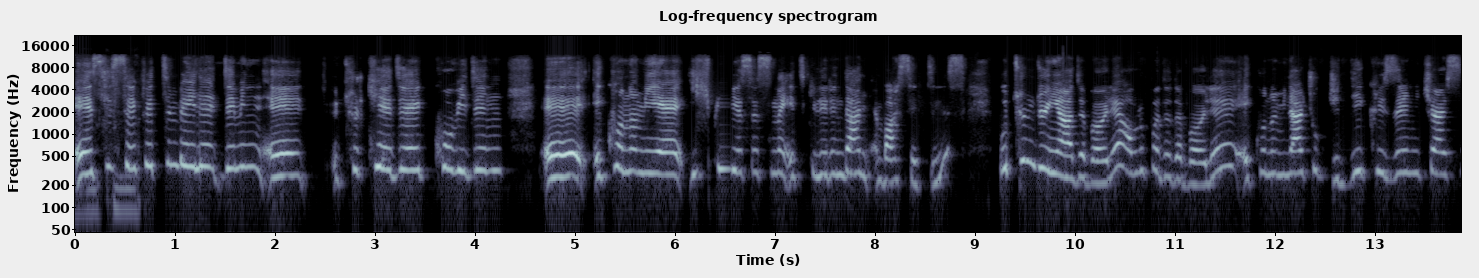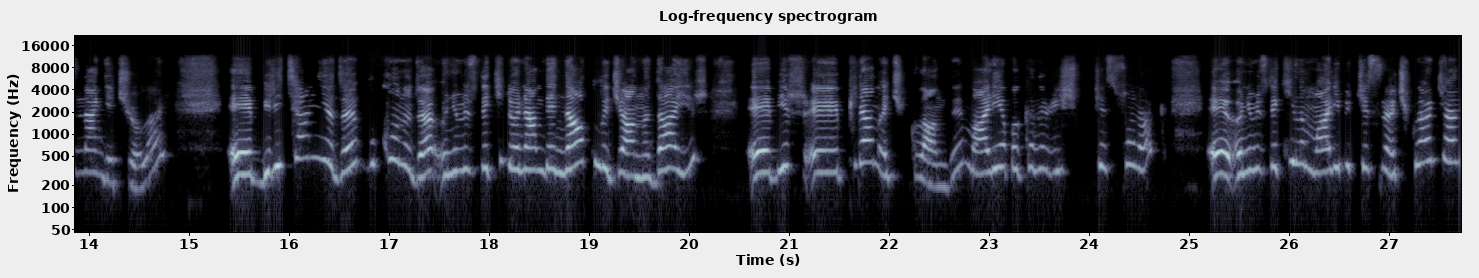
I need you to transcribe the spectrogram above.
E, siz Seyfettin Bey'le demin e, Türkiye'de Covid'in e, ekonomiye, iş piyasasına etkilerinden bahsettiniz. Bu tüm dünyada böyle, Avrupa'da da böyle. Ekonomiler çok ciddi krizlerin içerisinden geçiyorlar. E, Britanya'da bu konuda önümüzdeki dönemde ne yapılacağına dair e, bir e, plan açıklandı. Maliye Bakanı Rishi Sunak e, önümüzdeki yılın mali bütçesini açıklarken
